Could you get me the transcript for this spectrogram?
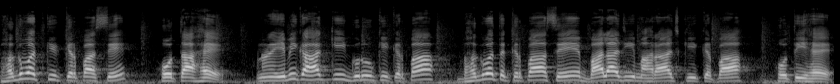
भगवत की कृपा से होता है। उन्होंने ये भी कहा कि गुरु की कृपा, भगवत कृपा से बालाजी महाराज की कृपा होती है।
